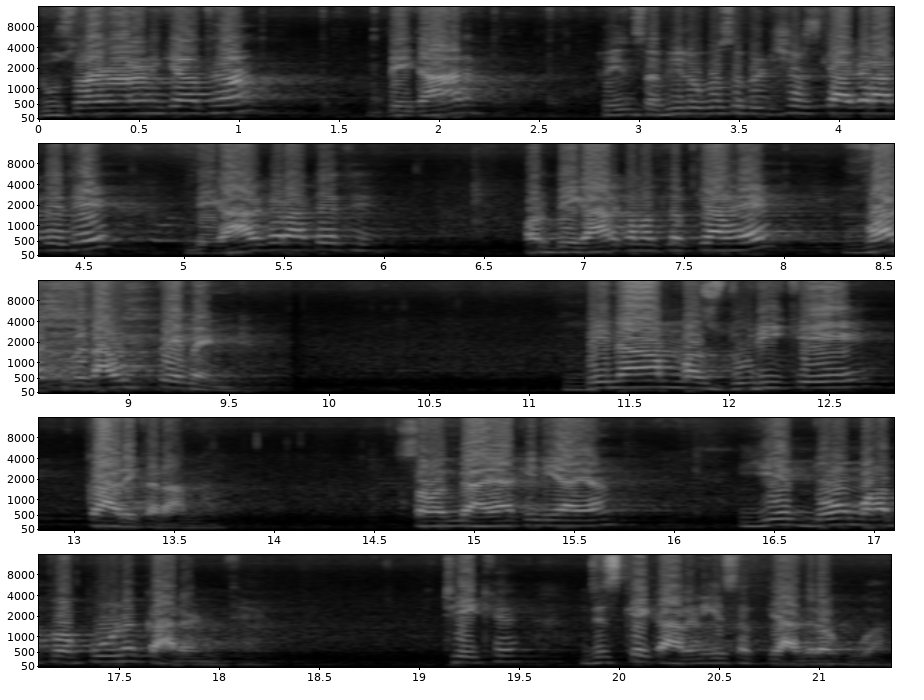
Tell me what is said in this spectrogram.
दूसरा कारण क्या था? बेकार। तो इन सभी लोगों से ब्रिटिशर्स क्या कराते थे? बेगार कराते थे। और बेगार का मतलब क्या है? वर्क विदाउट पेमेंट बिना मजदूरी के कार्य कराना। समझ में आया कि नहीं आया? ये दो महत्वपूर्ण कारण थे। ठीक है? जिसके कारण ये सत्याग्रह हुआ।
